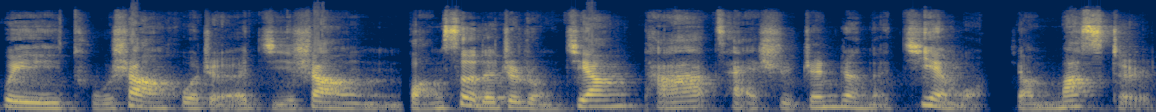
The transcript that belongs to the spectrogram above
会涂上或者挤上黄色的这种浆，它才是真正的芥末，叫 mustard。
